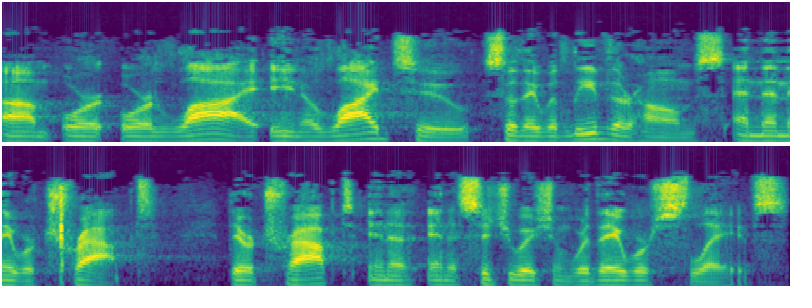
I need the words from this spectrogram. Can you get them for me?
um, or, or lie, you know, lied to so they would leave their homes and then they were trapped. They were trapped in a, in a situation where they were slaves.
